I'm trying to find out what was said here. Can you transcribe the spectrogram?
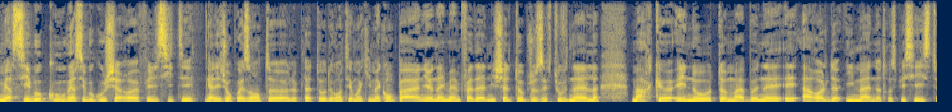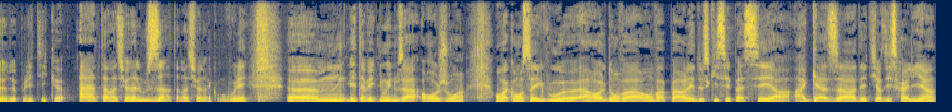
Merci beaucoup, merci beaucoup, chère euh, Félicité. Allez, je représente euh, le plateau de grands témoins qui m'accompagnent. Naïma Fadel, Michel Taupe, Joseph Touvenel, Marc euh, Hainaut, Thomas Bonnet et Harold Iman, notre spécialiste de politique internationale ou internationale, comme vous voulez, est avec nous et nous a rejoint. On va commencer avec vous, Harold. On va, on va parler de ce qui s'est passé à, à Gaza, des tirs israéliens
